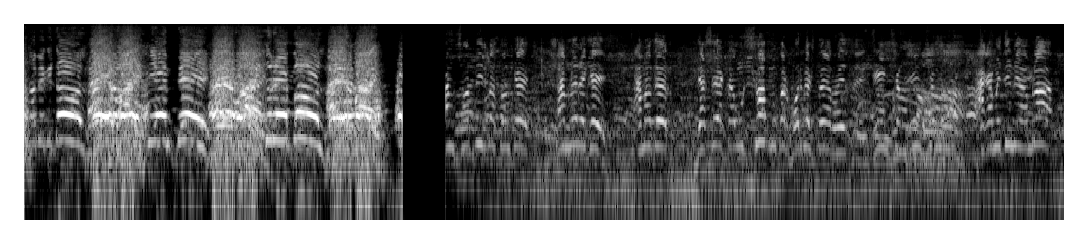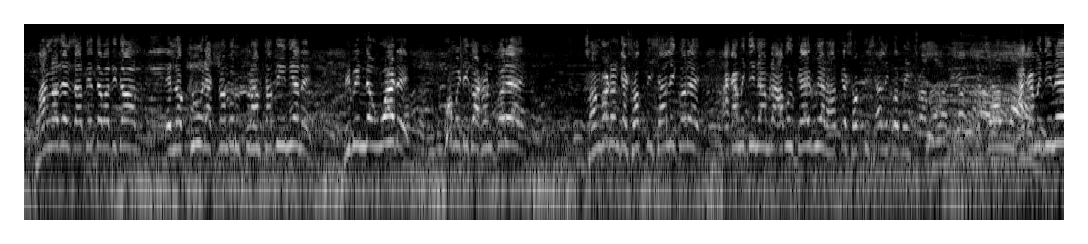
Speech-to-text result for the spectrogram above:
শ্রমিক দল বিএনপি দূরে বল সংসদ নির্বাচনকে সামনে রেখে আমাদের দেশে একটা উৎসব মুখর পরিবেশ তৈরি হয়েছে। আগামী দিনে আমরা বাংলাদেশ জাতীয়তাবাদী দল এই লক্ষ্মীপুর এক নম্বর উত্তর আমসাদি ইউনিয়নে বিভিন্ন ওয়ার্ডে কমিটি গঠন করে সংগঠনকে শক্তিশালী করে আগামী দিনে আমরা আবুল কায়ের হাতকে শক্তিশালী করব ইনশাল্লাহ আগামী দিনে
